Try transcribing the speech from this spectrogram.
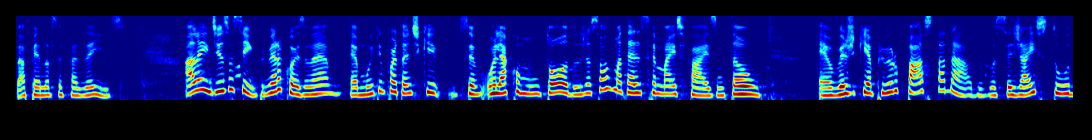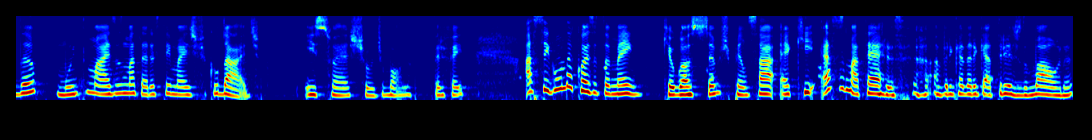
a pena você fazer isso. Além disso, assim, primeira coisa, né? É muito importante que você olhar como um todo, já são as matérias que você mais faz. Então, é, eu vejo que o primeiro passo está dado. Você já estuda muito mais as matérias que têm mais dificuldade. Isso é show de bola, perfeito? A segunda coisa também, que eu gosto sempre de pensar, é que essas matérias, a brincadeira que é a tríade do mal, né?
